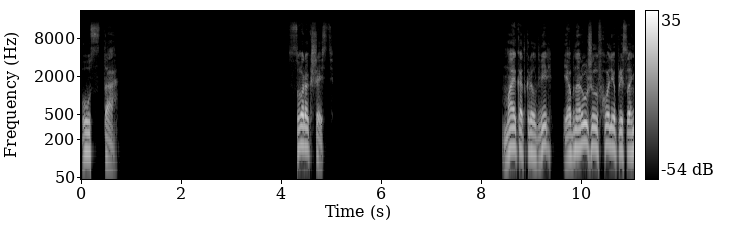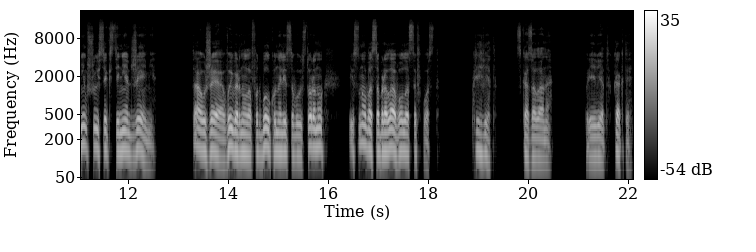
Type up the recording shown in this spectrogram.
Уста. 46. Майк открыл дверь и обнаружил в холле прислонившуюся к стене Джейми. Та уже вывернула футболку на лицевую сторону и снова собрала волосы в хвост. «Привет», — сказала она. «Привет, как ты?»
